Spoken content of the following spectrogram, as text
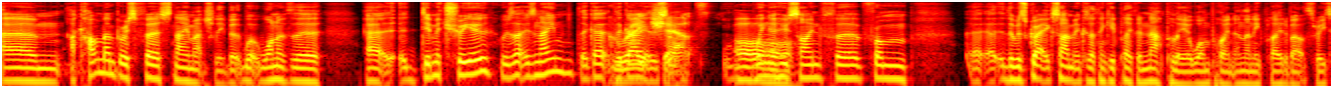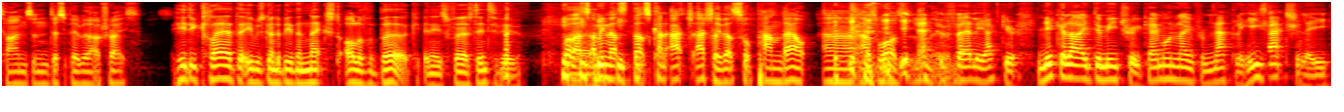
um, I can't remember his first name actually, but one of the uh, Dumitru was that his name? The guy, the great guy, shout. Oh. Winger who signed for from. Uh, uh there was great excitement because I think he played for Napoli at one point, and then he played about three times and disappeared without a trace. He declared that he was going to be the next Oliver Burke in his first interview. Well, that's, I mean, that's that's kind of actually that's sort of panned out uh, as was. yeah, fairly accurate. Nicolao Dumitru came on loan from Napoli. He's actually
